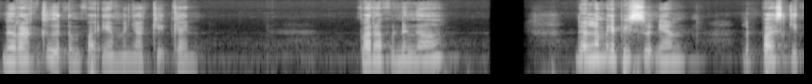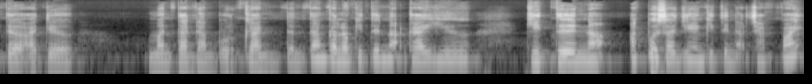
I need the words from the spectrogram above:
neraka tempat yang menyakitkan. Para pendengar, dalam episod yang lepas kita ada mentadaburkan tentang kalau kita nak kaya, kita nak apa saja yang kita nak capai,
